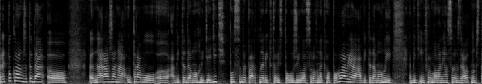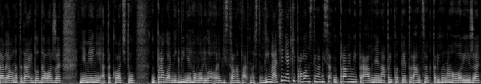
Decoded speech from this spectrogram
Predpokladám, že teda e, naráža na úpravu, e, aby teda mohli dediť po sebe partnery, ktorí spolu žijú a sú rovnakého pohľavia, aby teda mohli byť informovaní o svojom zdravotnom stave. A ona teda aj dodala, že nemieni atakovať tú úpravu a nikdy nehovorila o registrovanom partnerstve. Vy máte nejaký problém s tým, aby sa upravili právne napríklad tieto rámce, o ktorých ona hovorí, že e,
